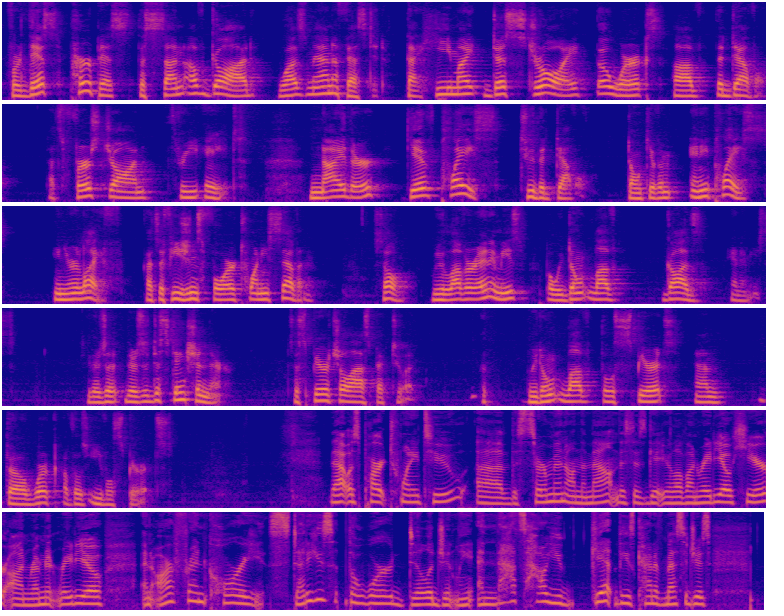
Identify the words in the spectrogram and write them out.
For this purpose, the Son of God was manifested, that he might destroy the works of the devil. That's 1 John 3 8. Neither give place to the devil. Don't give him any place in your life. That's Ephesians 4 27. So we love our enemies, but we don't love God's enemies. See, there's a, there's a distinction there. It's a spiritual aspect to it. We don't love those spirits and the work of those evil spirits. That was part 22 of the Sermon on the Mount. This is Get Your Love on Radio here on Remnant Radio. And our friend Corey studies the word diligently, and that's how you get these kind of messages.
